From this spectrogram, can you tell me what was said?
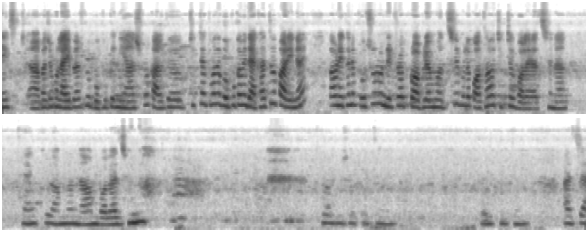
নেক্সট আবার যখন লাইভে আসব, গপুকে নিয়ে আসব। কালকে ঠিকঠাক তোমাদের গপুকে আমি দেখাতেও পারি না কারণ এখানে প্রচুর নেটওয়ার্ক প্রবলেম হচ্ছে বলে কথাও ঠিকঠাক বলা যাচ্ছে না। থ্যাংক ইউ আপনার নাম বলার জন্য। আচ্ছা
